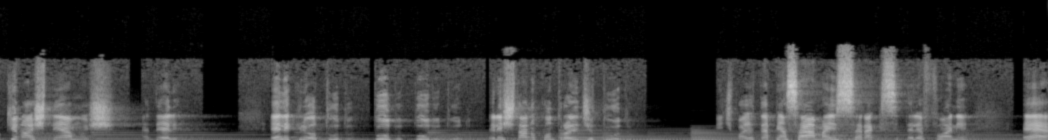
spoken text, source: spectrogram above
O que nós temos é dele. Ele criou tudo, tudo, tudo, tudo. Ele está no controle de tudo. A gente pode até pensar, mas será que esse telefone é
